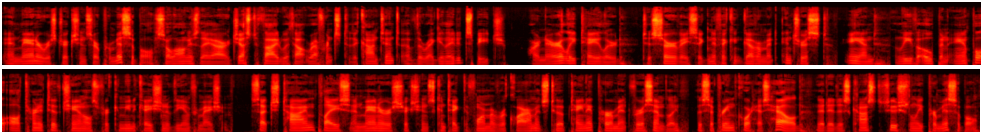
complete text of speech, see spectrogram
and manner restrictions are permissible so long as they are justified without reference to the content of the regulated speech, are narrowly tailored to serve a significant government interest and leave open ample alternative channels for communication of the information. Such time, place, and manner restrictions can take the form of requirements to obtain a permit for assembly. The Supreme Court has held that it is constitutionally permissible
